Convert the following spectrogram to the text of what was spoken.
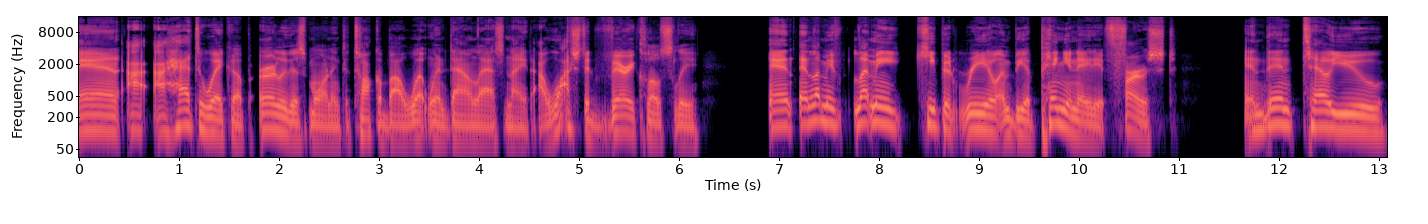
And I, I, had to wake up early this morning to talk about what went down last night. I watched it very closely. And and let me let me keep it real and be opinionated first, and then tell you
